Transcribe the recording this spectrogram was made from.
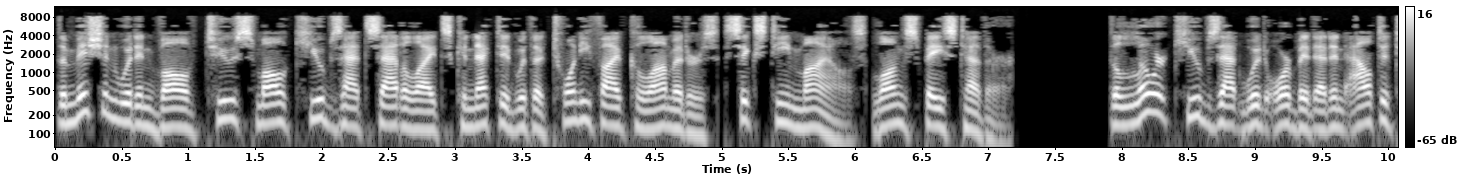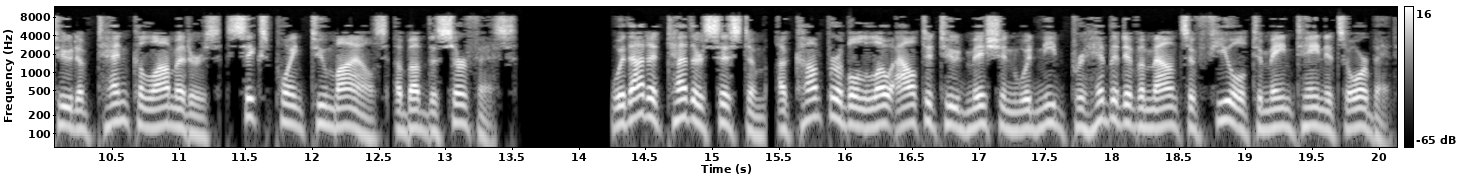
The mission would involve two small CubeSat satellites connected with a 25 kilometers 16 miles long space tether. The lower CubeSat would orbit at an altitude of 10 kilometers 6.2 miles above the surface. Without a tether system, a comparable low-altitude mission would need prohibitive amounts of fuel to maintain its orbit.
